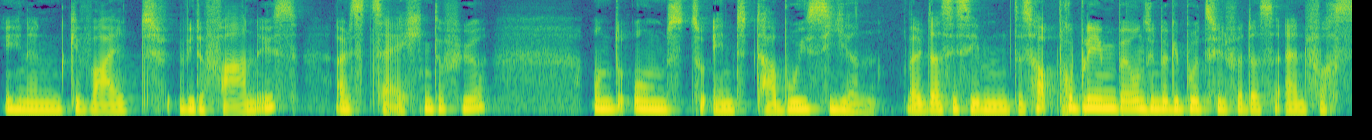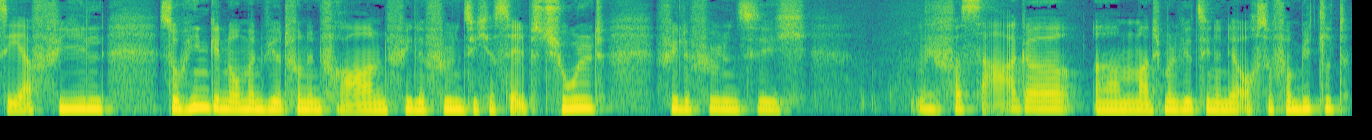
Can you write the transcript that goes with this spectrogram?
ihnen Gewalt widerfahren ist, als Zeichen dafür und um es zu enttabuisieren. Weil das ist eben das Hauptproblem bei uns in der Geburtshilfe, dass einfach sehr viel so hingenommen wird von den Frauen. Viele fühlen sich ja selbst schuld, viele fühlen sich wie Versager. Ähm, manchmal wird es ihnen ja auch so vermittelt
